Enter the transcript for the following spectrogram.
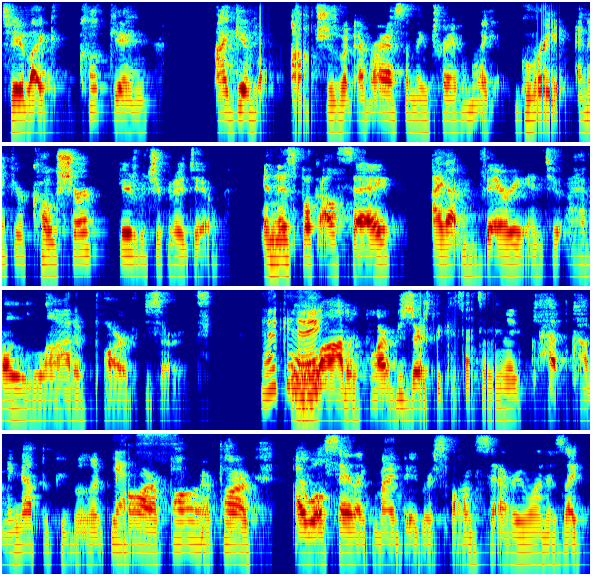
to like cooking, I give options. Whenever I have something treif, I'm like, great. And if you're kosher, here's what you're gonna do. In this book, I'll say I got very into. I have a lot of parve desserts, Okay. a lot of parve desserts because that's something that kept coming up, and people are like Yes. parve, parve, parv. I will say, like, my big response to everyone is like,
